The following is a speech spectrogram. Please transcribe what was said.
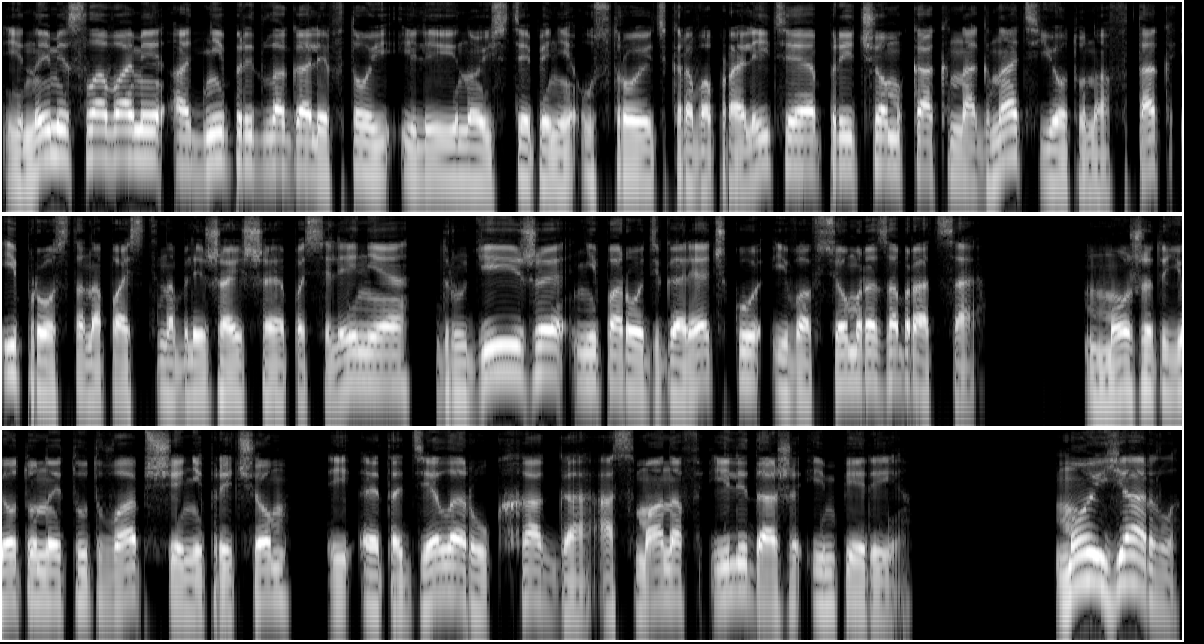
Иными словами, одни предлагали в той или иной степени устроить кровопролитие, причем как нагнать йотунов, так и просто напасть на ближайшее поселение, другие же не пороть горячку и во всем разобраться. Может, йотуны тут вообще ни при чем, и это дело рук Хагга, османов или даже империи. «Мой ярл!»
